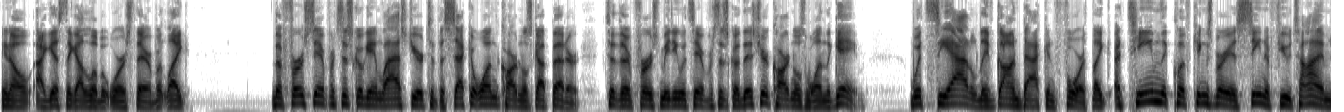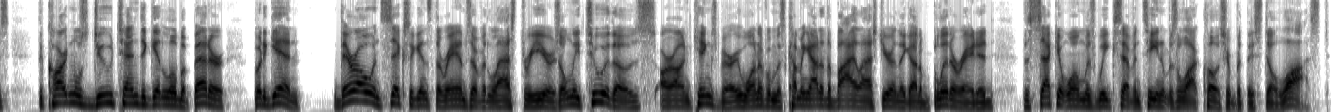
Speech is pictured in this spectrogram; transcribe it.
You know, I guess they got a little bit worse there, but like the first San Francisco game last year to the second one, Cardinals got better. To their first meeting with San Francisco this year, Cardinals won the game. With Seattle, they've gone back and forth. Like a team that Cliff Kingsbury has seen a few times, the Cardinals do tend to get a little bit better. But again, they're 0 6 against the Rams over the last three years. Only two of those are on Kingsbury. One of them was coming out of the bye last year and they got obliterated. The second one was week 17. It was a lot closer, but they still lost.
